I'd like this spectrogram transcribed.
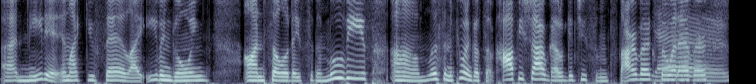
uh, needed. And like you said, like even going on solo dates to the movies. Um, listen, if you want to go to a coffee shop, go get you some Starbucks yes. or whatever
